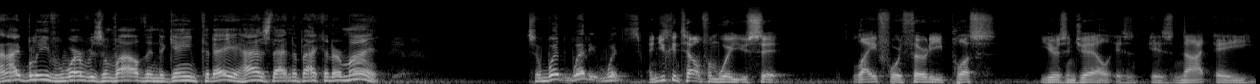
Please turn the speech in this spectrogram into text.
And I believe whoever's involved in the game today has that in the back of their mind. So what? What? What's And you can tell from where you sit, life for 30 plus years in jail is is not a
